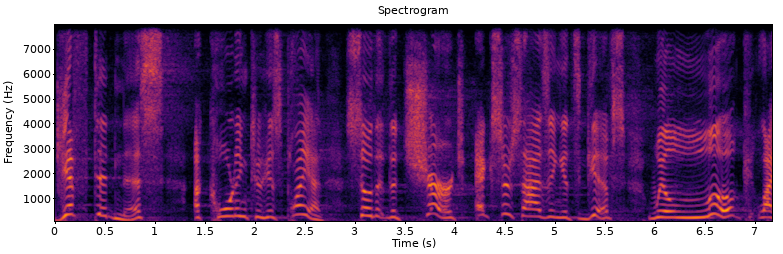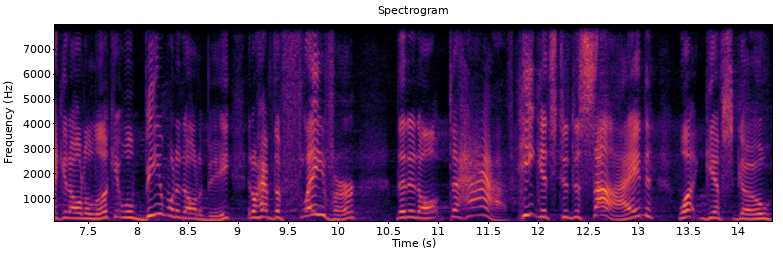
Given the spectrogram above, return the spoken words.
giftedness according to his plan so that the church exercising its gifts will look like it ought to look. It will be what it ought to be. It'll have the flavor that it ought to have. He gets to decide what gifts go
